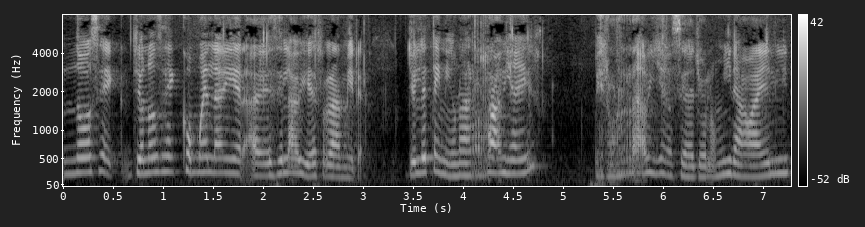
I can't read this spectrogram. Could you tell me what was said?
No sé, yo no sé cómo es la vida. A veces la vida es mira. Yo le tenía una rabia a él, pero rabia. O sea, yo lo miraba a él y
